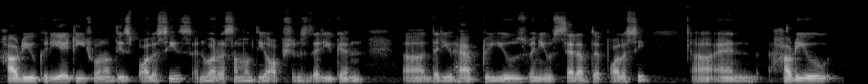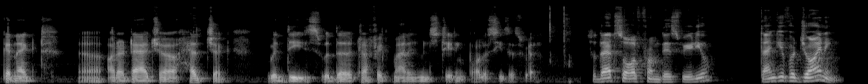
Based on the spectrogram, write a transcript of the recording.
how do you create each one of these policies and what are some of the options that you can uh, that you have to use when you set up the policy uh, and how do you connect uh, or attach a health check with these with the traffic management steering policies as well. So that's all from this video. Thank you for joining.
